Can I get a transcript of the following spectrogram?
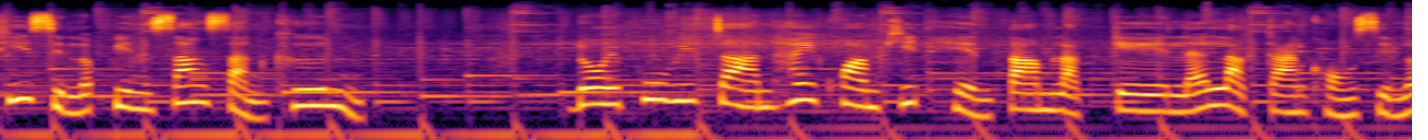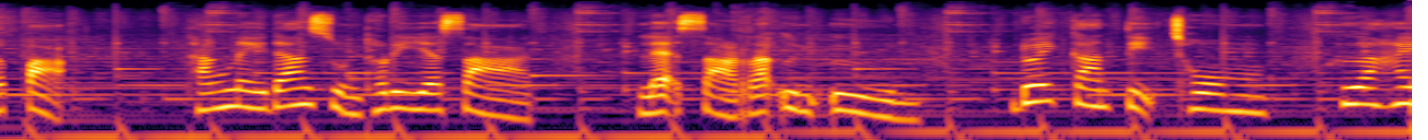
ที่ศิลปินสร้างสรรค์ขึ้น โดยผู้วิจารณ์ให้ความคิดเห็นตามหลักเกณฑ์และหลักการของศิลปะ ทั้งในด้านสุนทรียศาสตร์ และสาระอื่นๆ ด้วยการติชมเพื่อให้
